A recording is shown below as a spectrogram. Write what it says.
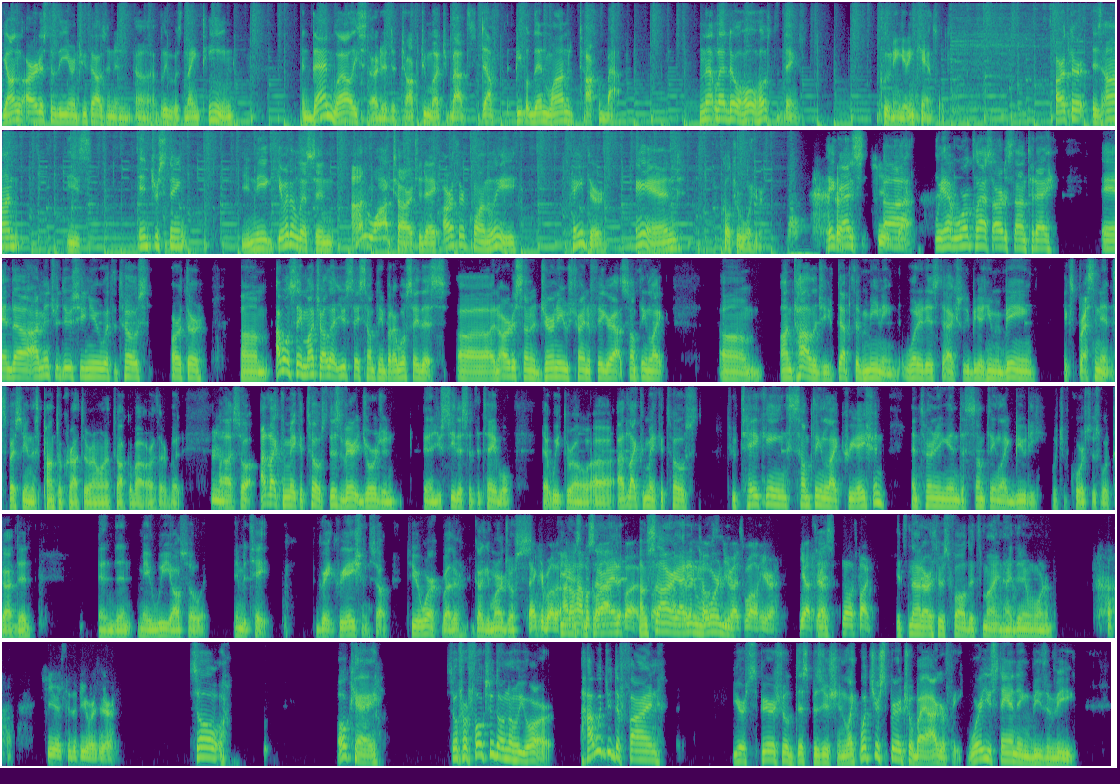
Young Artist of the Year in 2000, and uh, I believe it was 19. And then, well, he started to talk too much about stuff that people didn't want to talk about. And that led to a whole host of things, including getting canceled. Arthur is on. He's interesting, unique. Give it a listen on WAWTAR today. Arthur Kwon Lee, painter and culture warrior. Hey guys, uh, we have world class artist on today, and uh, I'm introducing you with the toast, Arthur. Um, I won't say much. I'll let you say something, but I will say this: uh, an artist on a journey who's trying to figure out something like um, ontology, depth of meaning, what it is to actually be a human being, expressing it, especially in this Pantocrator I want to talk about, Arthur. But mm. uh, so I'd like to make a toast. This is very Georgian, and you see this at the table that we throw. Uh, I'd like to make a toast to taking something like creation and turning into something like beauty, which of course is what God did. And then may we also imitate great creation. So to your work, brother, Gagimarjos. Thank you, brother. Cheers. I don't have I'm a glass, sorry, but I'm sorry, I'm I didn't warn you. you as well here. Yes, yes. No, it's fine. It's not Arthur's fault. It's mine. I didn't warn him. Cheers to the viewers here. So, okay. So, for folks who don't know who you are, how would you define your spiritual disposition? Like, what's your spiritual biography? Where are you standing vis a vis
